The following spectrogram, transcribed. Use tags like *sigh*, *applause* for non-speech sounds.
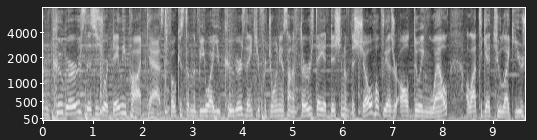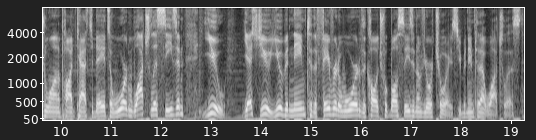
On Cougars. This is your daily podcast focused on the BYU Cougars. Thank you for joining us on a Thursday edition of the show. Hopefully, you guys are all doing well. A lot to get to, like usual, on a podcast today. It's award watch list season. You, yes, you, you have been named to the favorite award of the college football season of your choice. You've been named to that watch list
